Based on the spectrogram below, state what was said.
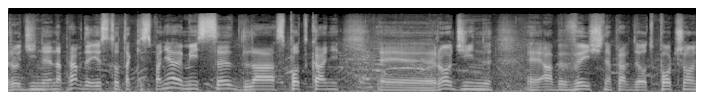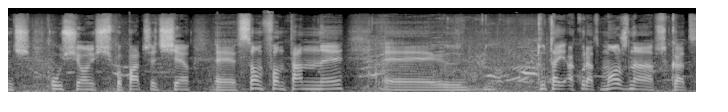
rodziny. Naprawdę jest to takie wspaniałe miejsce dla spotkań rodzin, aby wyjść, naprawdę odpocząć, usiąść, popatrzeć się. Są fontanny. Tutaj akurat można na przykład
